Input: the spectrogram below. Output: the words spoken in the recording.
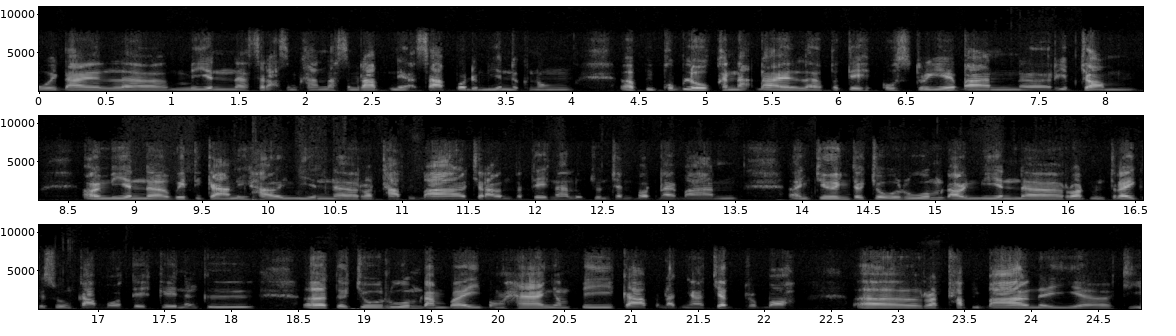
មួយដែលមានសារៈសំខាន់ណាស់សម្រាប់អ្នកសារព័ត៌មាននៅក្នុងពិភពលោកខណៈដែលប្រទេសអូស្ត្រាបានរៀបចំ ឲ្យមានវេទិកានេះហើយមានរដ្ឋាភិបាលច្រើនប្រទេសណាលោកជុនច័ន្ទបុតដែលបានអញ្ជើញទៅចូលរួមដោយមានរដ្ឋមន្ត្រីក្រសួងការបរទេសគេហ្នឹងគឺទៅចូលរួមដើម្បីបង្ហាញអំពីការបដិញ្ញាចិត្តរបស់រដ្ឋាភិបាលនៃជា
